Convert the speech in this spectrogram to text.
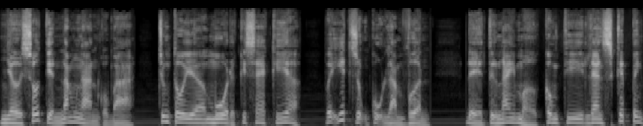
Nhờ số tiền 5 ngàn của bà, chúng tôi ờ, mua được cái xe kia với ít dụng cụ làm vườn để từ nay mở công ty landscaping.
